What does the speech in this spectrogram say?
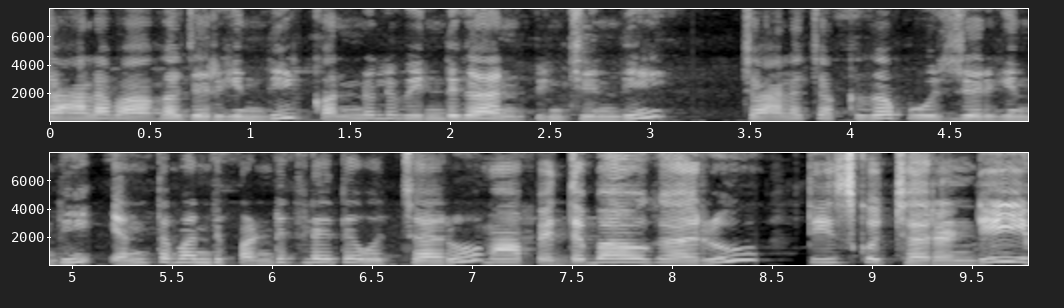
చాలా బాగా జరిగింది. కన్నులు విందుగా అనిపించింది. చాలా చక్కగా పూజ జరిగింది. ఎంతమంది పండితులు అయితే వచ్చారు? మా పెద్ద బావ గారు తీసుకొచ్చారండి ఈ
